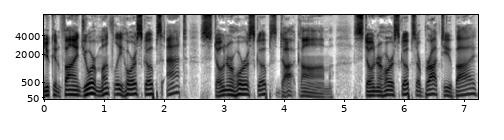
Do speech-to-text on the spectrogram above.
You can find your monthly horoscopes at stonerhoroscopes.com. Stoner horoscopes are brought to you by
